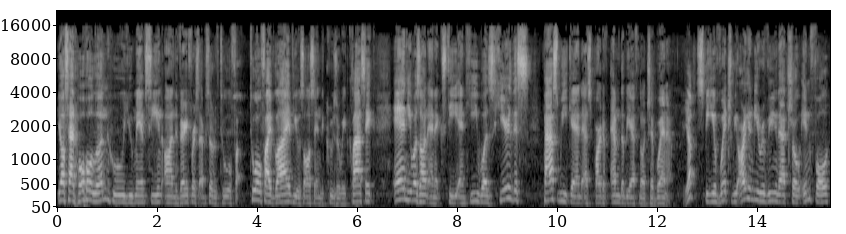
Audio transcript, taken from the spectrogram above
you also had Ho Ho Lun, who you may have seen on the very first episode of 205, 205 Live. He was also in the Cruiserweight Classic, and he was on NXT, and he was here this past weekend as part of MWF Noche Buena. Yep. Speaking of which, we are going to be reviewing that show in full.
